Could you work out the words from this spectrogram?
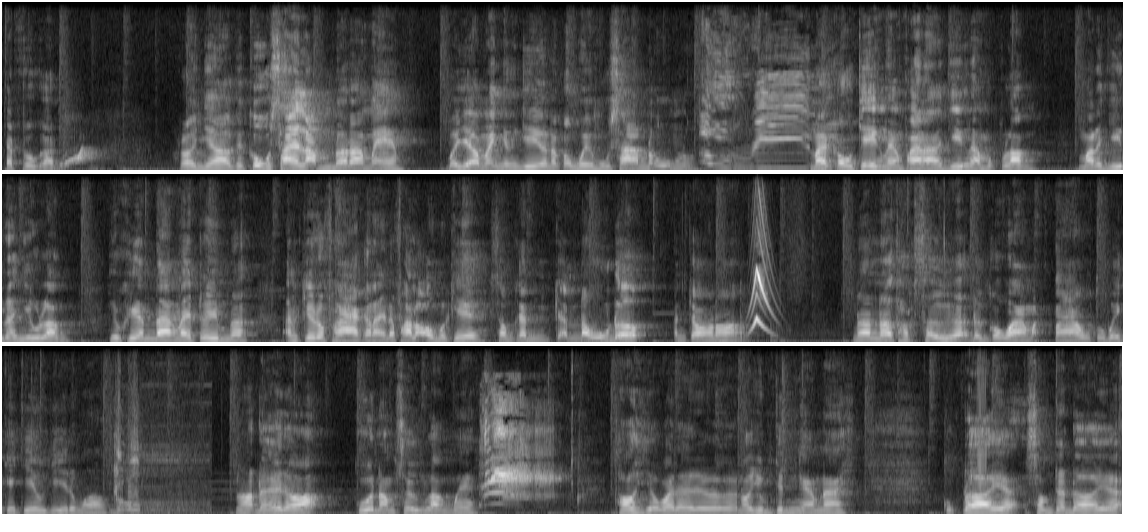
estrogen rồi nhờ cái cú sai lầm nữa đó mấy em. Bây giờ mấy nhân viên nó có nguyên hũ san nó uống luôn. Oh, mà cái câu chuyện này không phải là diễn ra một lần mà nó diễn ra nhiều lần. Nhiều khi anh đang livestream đó anh kêu nó pha cái này nó pha lộn cái kia xong cái anh, cái anh đâu uống được anh cho nó. Nên nó thật sự á đừng có qua mặt tao tụi bay chơi chiêu chứ gì đúng không? Nó để đó cuối năm xử một lần mấy em. Thôi giờ quay lại nội dung chính ngày hôm nay. Cuộc đời á sống trên đời á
